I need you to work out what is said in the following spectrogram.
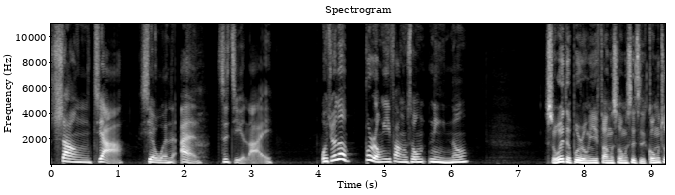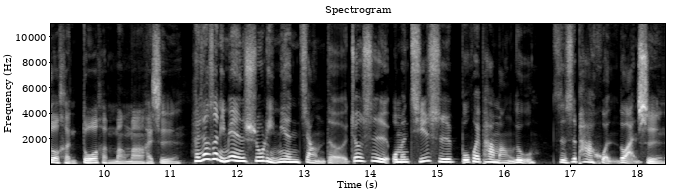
上架、写文案，自己来。我觉得不容易放松，你呢？所谓的不容易放松，是指工作很多很忙吗？还是很像是里面书里面讲的，就是我们其实不会怕忙碌，只是怕混乱。是，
